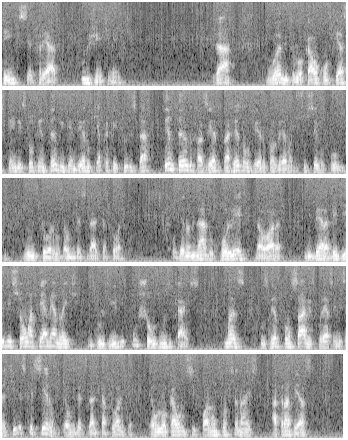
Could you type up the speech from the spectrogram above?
têm que ser freado urgentemente. Já no âmbito local, confesso que ainda estou tentando entender o que a prefeitura está tentando fazer para resolver o problema do sossego público no entorno da Universidade Católica. O denominado rolê da hora libera bebida e som até a meia-noite, inclusive com shows musicais. Mas os responsáveis por essa iniciativa esqueceram que a Universidade Católica é um local onde se formam profissionais, através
